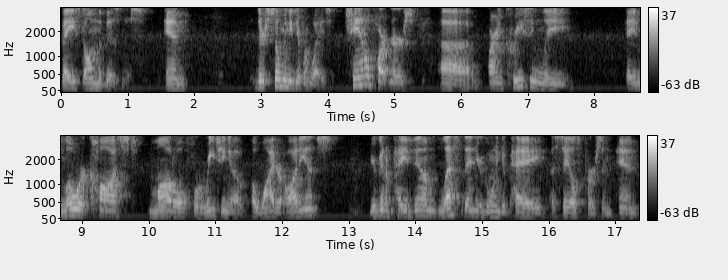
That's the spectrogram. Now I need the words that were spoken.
based on the business. And there's so many different ways. Channel partners uh, are increasingly a lower cost model for reaching a, a wider audience, you're going to pay them less than you're going to pay a salesperson. And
